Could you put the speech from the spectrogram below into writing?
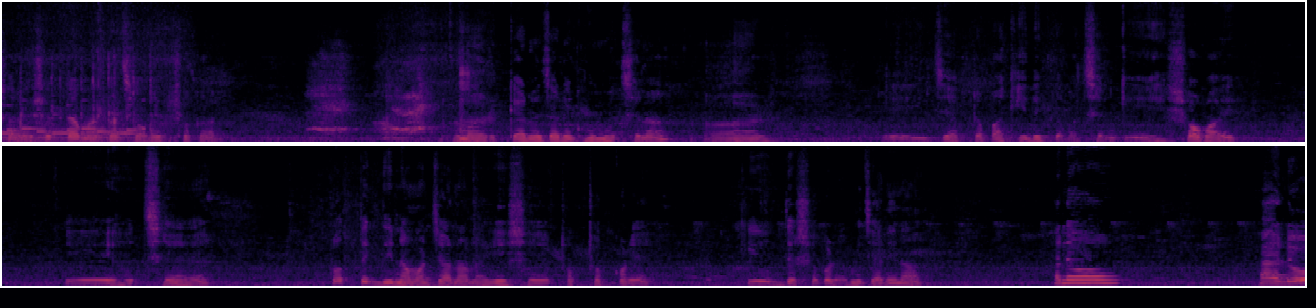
সাড়ে সাতটা আমার কাছে অনেক সকাল। আমার কেন জানি ঘুম হচ্ছে না। আর এই যে একটা পাখি দেখতে পাচ্ছেন কি? সবাই। এ হচ্ছে প্রত্যেক দিন আমার জানালায় এসে ঠক ঠক করে। কি উদ্দেশ্য করে আমি জানি না। হ্যালো? হ্যালো?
